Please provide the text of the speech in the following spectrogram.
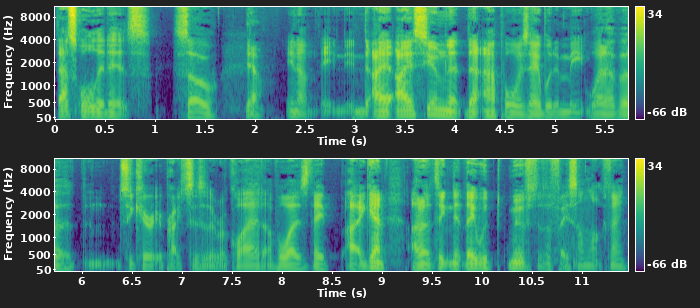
That's all it is. So yeah. you know, I, I assume that, that Apple is able to meet whatever security practices are required. Otherwise, they again, I don't think that they would move to the face unlock thing.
